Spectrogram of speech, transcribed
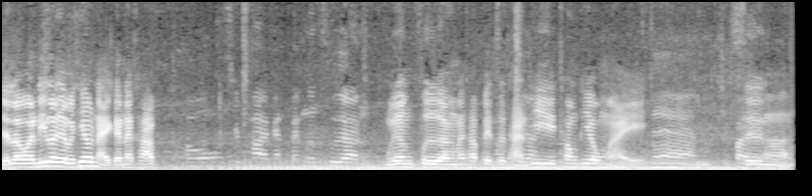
เดี๋ยวเราวันนี้เราจะไปเที่ยวไหนกันนะครับ เขาสิพากันไปเมืองเฟืองเมืองเฟืองนะครับ เป็นสถานที่ท่องเที่ยวใหม่ แน่นสิไปซึ่ง อ่า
